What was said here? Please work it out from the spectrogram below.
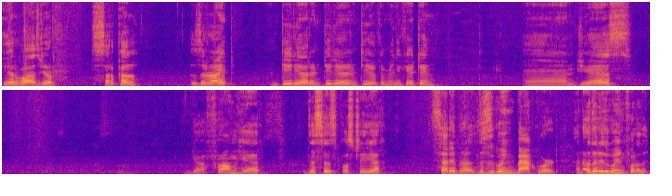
Here was your circle, is it right? Interior, interior, anterior communicating and yes, yeah, from here, this is posterior cerebral, this is going backward and other is going for other.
